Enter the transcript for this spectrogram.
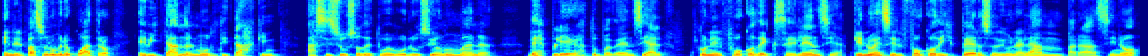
En el paso número 4, evitando el multitasking, haces uso de tu evolución humana despliegas tu potencial con el foco de excelencia, que no es el foco disperso de una lámpara, sino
